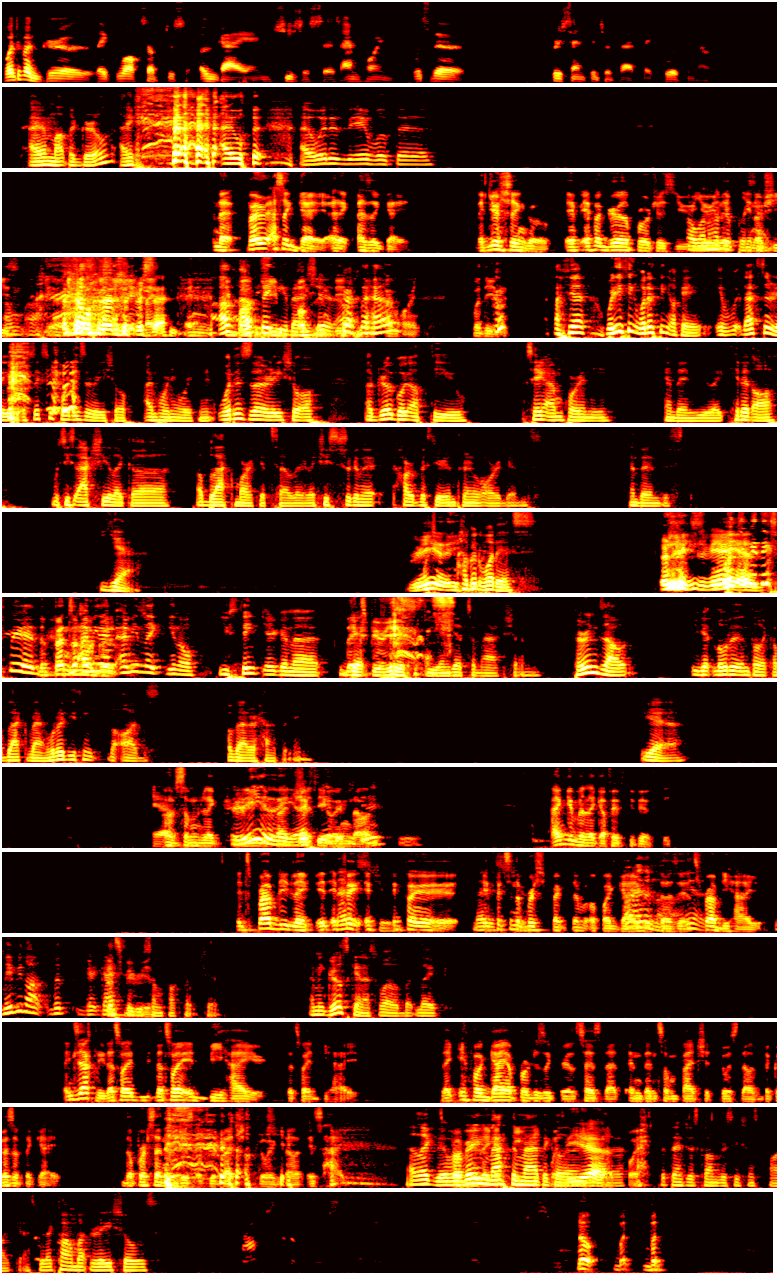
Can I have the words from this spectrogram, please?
what if a girl like walks up to a guy and she just says, "I'm horny." What's the percentage of that like working out? I am not a girl. I I would I wouldn't be able to. No, but as a guy, like as a guy, like you're single. If if a girl approaches you, Oh, you're like, you know she's I'm- 100%. I'm- I'm taking that bumps shit. What the hell? I'm horny. What do you do? I feel. What do you think? What do you think? Okay, if that's the ratio, if 60 40 is the ratio of I'm horny working. What is the ratio of a girl going up to you, saying I'm horny, and then you like hit it off, but she's actually like a a black market seller. Like she's just gonna harvest your internal organs, and then just yeah. Really? How good? What is? the What do you mean experience. experience? Depends No, on I mean, I, I mean, like you know, you think you're gonna The get experience. and get some action. Turns out, you get loaded into like a black van. What do you think the odds of that are happening? Yeah, Yeah. Of some like really, really, bad like shit going down. 50-50. I give it like a 50-50. It's probably like it, if I, if true. if I That if it's in the perspective of a guy who know, does it, it's probably higher. Maybe not, but guys can do some fucked up shit. I mean, girls can as well, but like, Exactly. That's why it, that's why it'd be higher. That's why it'd be higher. Like if a guy approaches a girl, says that, and then some bad shit goes down because of the guy, the percentages of the bad shit going down is high. I like It's that. We're very like mathematical. in uh, Yeah. the that. Pretentious Conversations podcast. We like talking about ratios. No, but but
